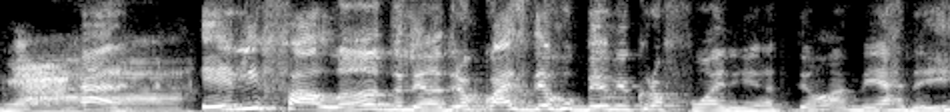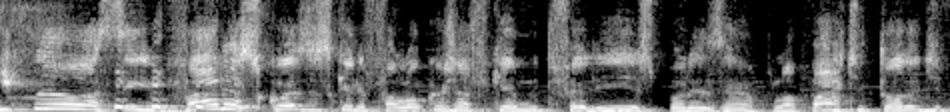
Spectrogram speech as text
Ah. Cara, ele falando, Leandro, eu quase derrubei o microfone. Até uma merda aí. Não, assim, várias coisas que ele falou que eu já fiquei muito feliz. Por exemplo, a parte toda de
